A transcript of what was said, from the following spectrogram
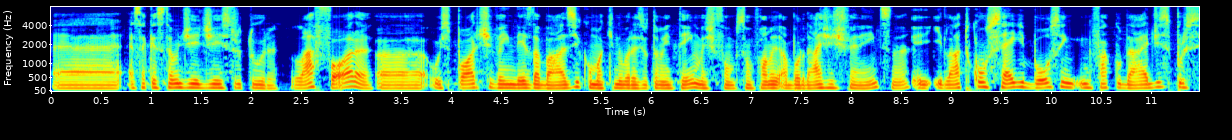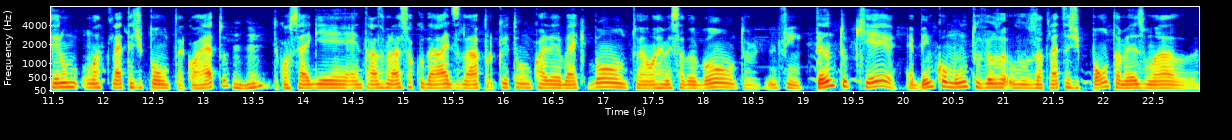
É, essa questão de, de estrutura. Lá fora, uh, o esporte vem desde a base, como aqui no Brasil também tem, mas são, são formas, abordagens diferentes, né? E, e, lá tu consegue bolsa em, em faculdades por ser um, um, atleta de ponta, correto? Uhum. Tu consegue entrar nas melhores faculdades lá porque tu é um quarterback bom, tu é um arremessador bom, tu, enfim. Tanto que é bem comum tu ver os, os, atletas de ponta mesmo lá,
